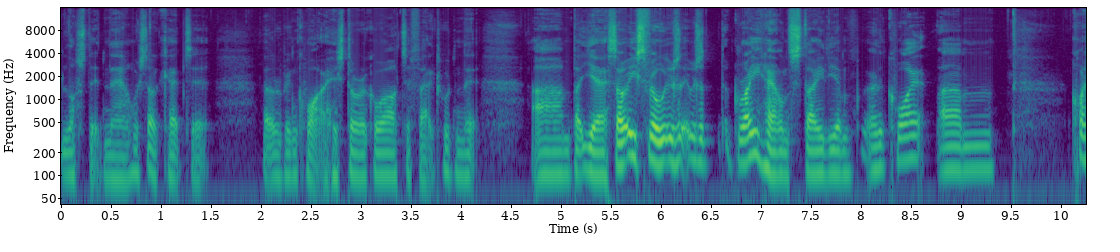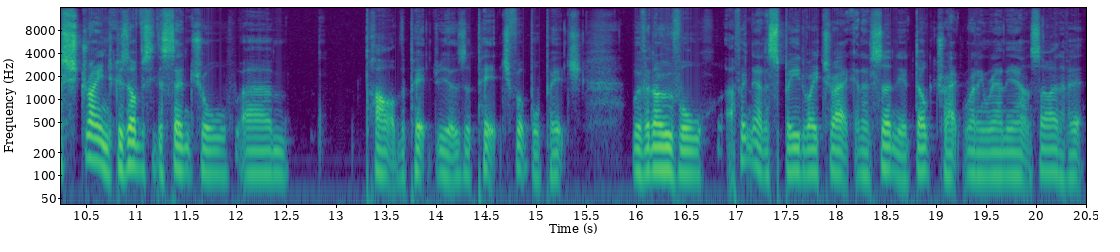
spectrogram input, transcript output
lost it now. Wish I'd kept it. That would have been quite a historical artifact, wouldn't it? Um, but yeah, so Eastville it was it was a Greyhound stadium and quite um, quite strange because obviously the central um, part of the pitch you know, was a pitch football pitch with an oval. I think they had a speedway track and certainly a dog track running around the outside of it.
